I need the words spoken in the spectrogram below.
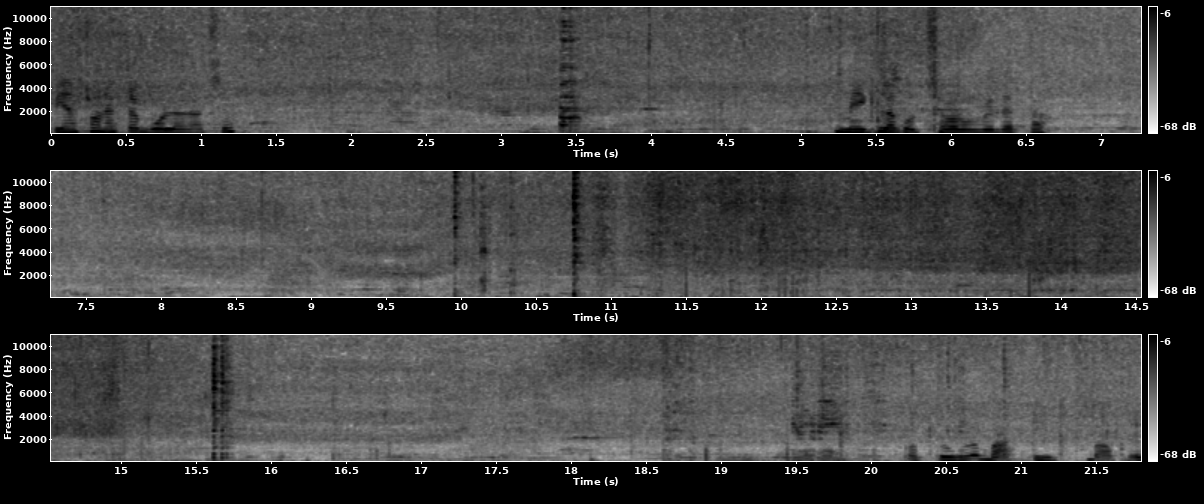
পেঁয়াজটা অনেকটা গলে গেছে। মেঘলা করছে আবার ওয়েদারটা কতগুলো বাটি বাপরে।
